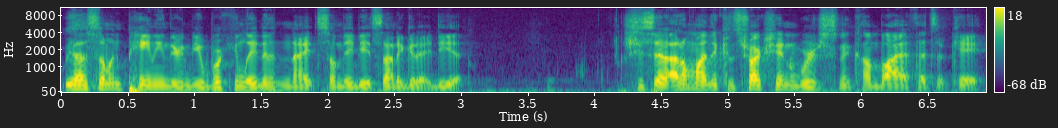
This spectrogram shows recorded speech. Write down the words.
we have someone painting. They're going to be working late in the night, so maybe it's not a good idea. She said, I don't mind the construction. We're just going to come by if that's okay.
